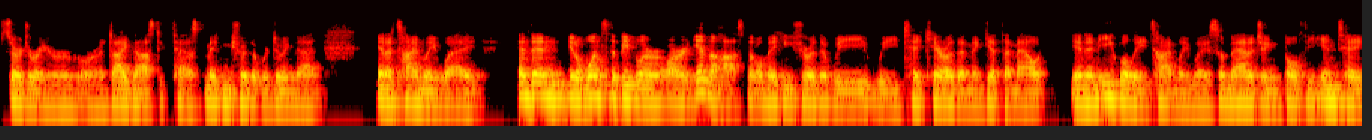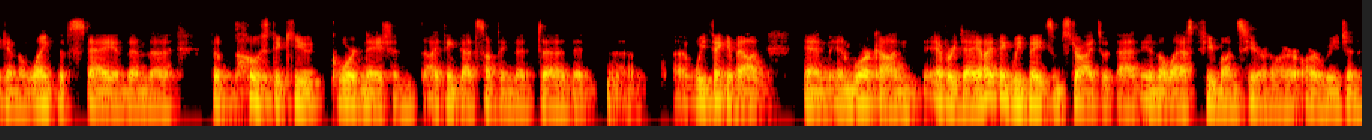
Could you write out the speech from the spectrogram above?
surgery or or a diagnostic test, making sure that we're doing that in a timely way. And then you know once the people are are in the hospital, making sure that we we take care of them and get them out in an equally timely way. So managing both the intake and the length of stay, and then the the post acute coordination. I think that's something that uh, that uh, uh, we think about and and work on every day. And I think we've made some strides with that in the last few months here in our, our region.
